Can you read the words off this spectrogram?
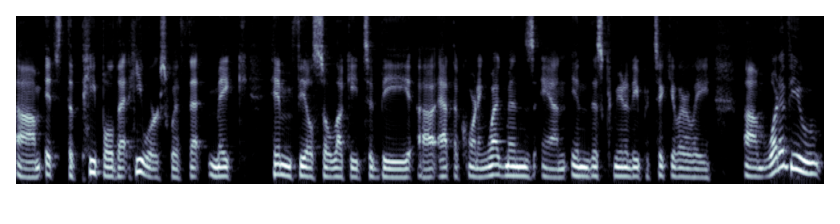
um, it's the people that he works with that make him feel so lucky to be uh, at the Corning Wegmans and in this community, particularly. Um, what have you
